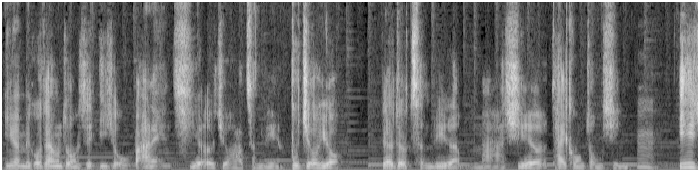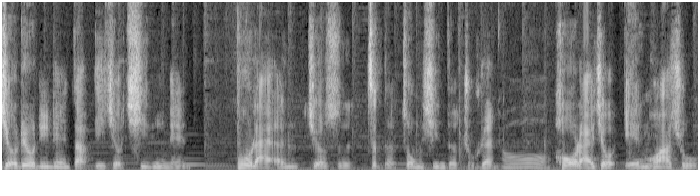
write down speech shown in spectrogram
因为美国太空总署是一九五八年七月二十九号成立，不久又，然后就成立了马歇尔太空中心。嗯，一九六零年到一九七零年，布莱恩就是这个中心的主任。哦，后来就研发出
